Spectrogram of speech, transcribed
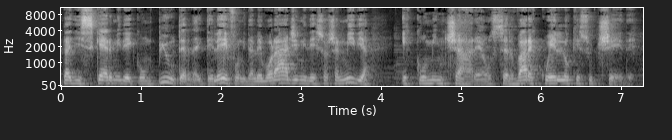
dagli schermi dei computer, dai telefoni, dalle voragini dei social media e cominciare a osservare quello che succede.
